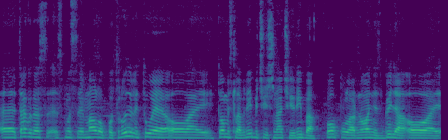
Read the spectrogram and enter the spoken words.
E, tako da smo se malo potrudili. Tu je ovaj, Tomislav Ribičić, znači riba popularno, on je zbilja ovaj,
